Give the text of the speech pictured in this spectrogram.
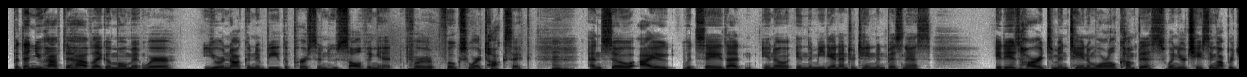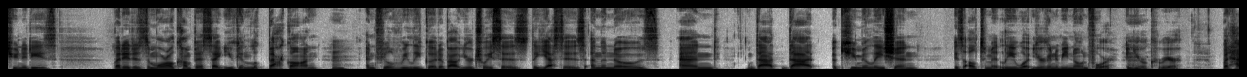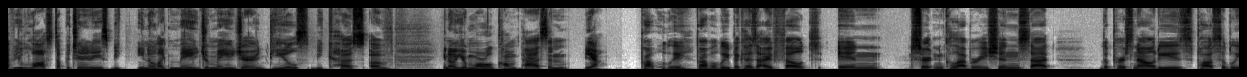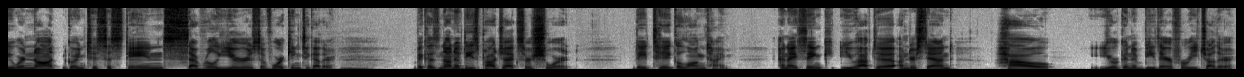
but then you have to have like a moment where you're not going to be the person who's solving it for folks who are toxic. Hmm. And so I would say that, you know, in the media and entertainment business, it is hard to maintain a moral compass when you're chasing opportunities, but it is a moral compass that you can look back on hmm. and feel really good about your choices, the yeses and the nos, and that that accumulation is ultimately what you're going to be known for in hmm. your career. But have you lost opportunities, be, you know, like major, major deals because of, you know, your moral compass and yeah. Probably, probably because I felt in certain collaborations that the personalities possibly were not going to sustain several years of working together. Hmm. Because none of these projects are short, they take a long time. And I think you have to understand how you're going to be there for each other.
